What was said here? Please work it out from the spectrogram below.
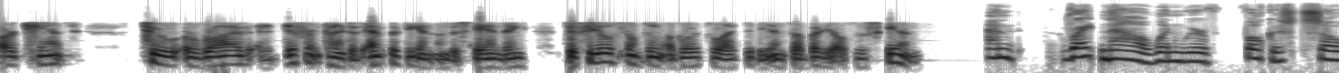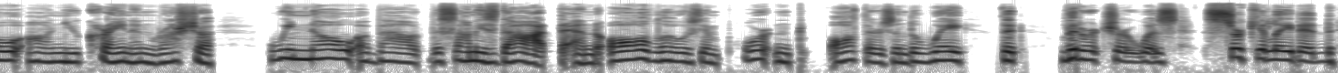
our chance to arrive at different kinds of empathy and understanding, to feel something of what it's like to be in somebody else's skin. And right now, when we're focused so on Ukraine and Russia, we know about the Samizdat and all those important authors and the way that literature was circulated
